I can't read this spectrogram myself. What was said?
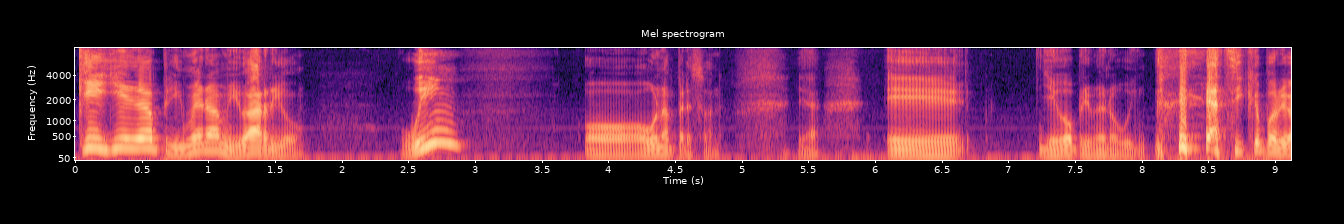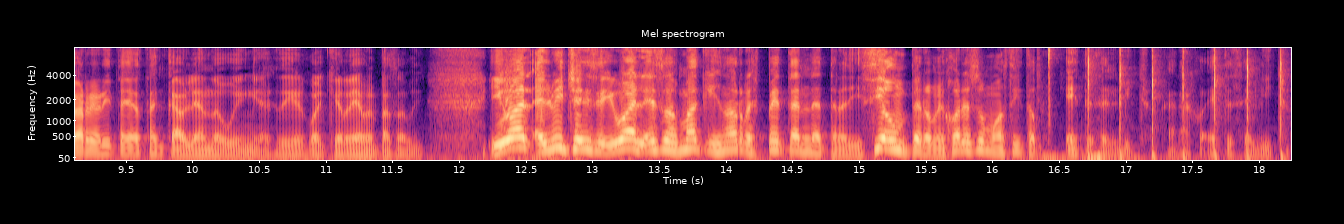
¿Qué llega primero a mi barrio? ¿Win o una persona? ¿Ya? Eh, llegó primero Win. así que por mi barrio ahorita ya están cableando Win. Así que cualquier día me pasa Win. Igual, el bicho dice, igual, esos maquis no respetan la tradición, pero mejor es un mostito. Este es el bicho, carajo, este es el bicho.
